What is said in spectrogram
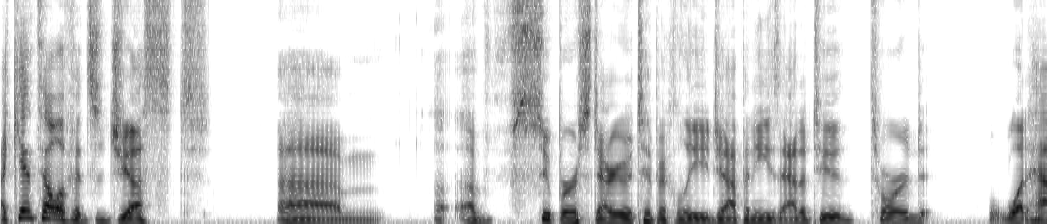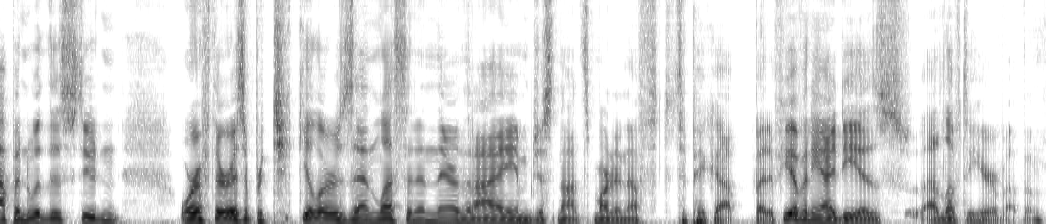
I can't tell if it's just um, a, a super stereotypically Japanese attitude toward what happened with this student or if there is a particular Zen lesson in there that I am just not smart enough to pick up. But if you have any ideas, I'd love to hear about them.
